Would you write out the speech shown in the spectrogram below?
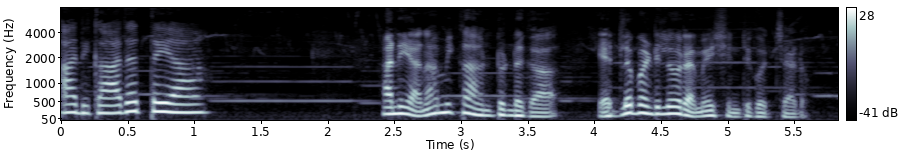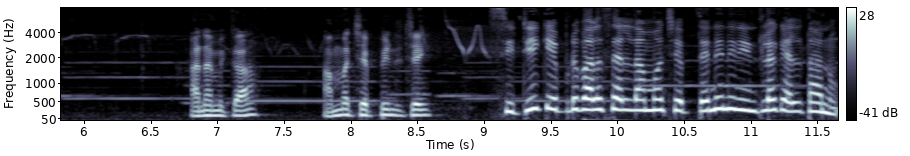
అది కాదత్తయ్య. అని అనామిక అంటుండగా ఎడ్ల బండిలో రమేష్ ఇంటికొచ్చాడు. అనామిక అమ్మ చెప్పింది చెయ్యి సిటీకి ఎప్పుడు వలస వెళ్దామో చెప్తేనే నేను ఇంట్లోకి వెళ్తాను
